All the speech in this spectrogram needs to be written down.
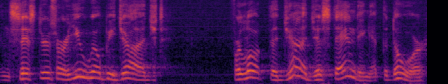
and sisters, or you will be judged. For look, the judge is standing at the door.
